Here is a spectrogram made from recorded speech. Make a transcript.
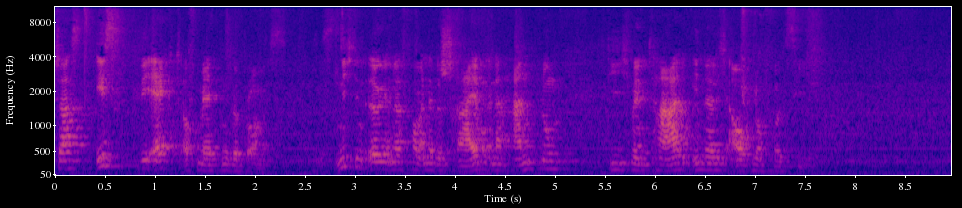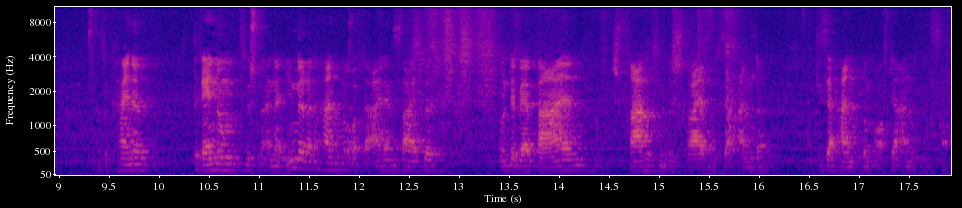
just is the act of making the promise. Es ist nicht in irgendeiner Form eine Beschreibung einer Handlung, die ich mental, innerlich auch noch vollziehe. Also keine Trennung zwischen einer inneren Handlung auf der einen Seite und der verbalen, sprachlichen Beschreibung dieser Handlung auf der anderen Seite.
